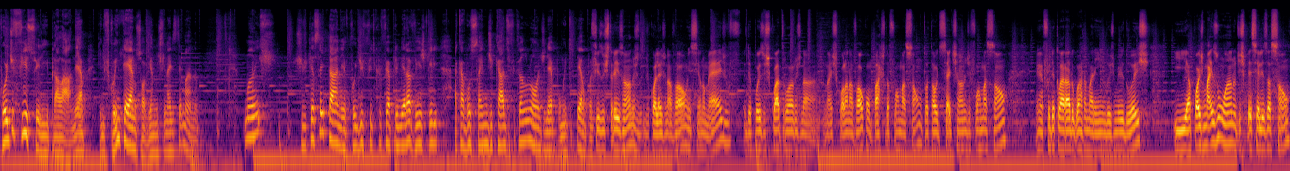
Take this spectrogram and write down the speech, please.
foi difícil ele ir para lá, né? Ele ficou interno, só vinha nos finais de semana. Mas tive que aceitar, né? Foi difícil, porque foi a primeira vez que ele acabou saindo de casa e ficando longe, né? Por muito tempo. fiz os três anos de colégio naval, ensino médio, depois os quatro anos na, na escola naval, com parte da formação, um total de sete anos de formação. É, fui declarado guarda-marinha em 2002 e após mais um ano de especialização,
